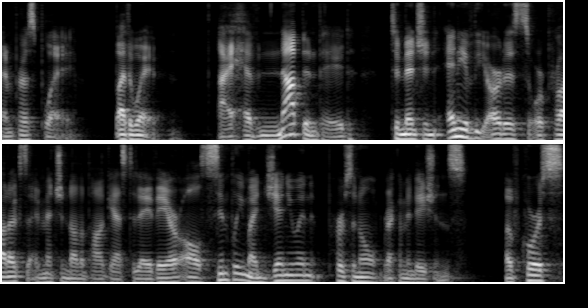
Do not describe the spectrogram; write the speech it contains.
and press play. By the way, I have not been paid to mention any of the artists or products I mentioned on the podcast today. They are all simply my genuine personal recommendations. Of course,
